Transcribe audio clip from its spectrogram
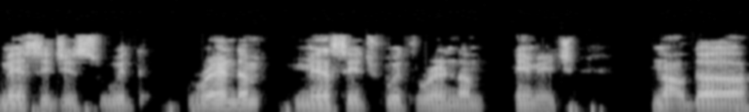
messages with random message with random image. Now the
